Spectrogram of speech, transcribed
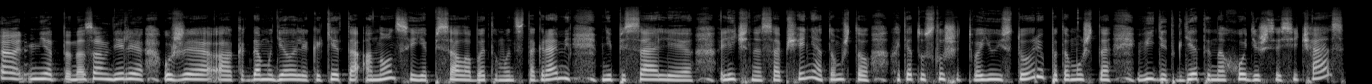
Нет, на самом деле уже, когда мы делали какие-то анонсы, я писала об этом в Инстаграме, мне писали личное сообщение о том, что хотят услышать твою историю, потому что видят, где ты находишься сейчас,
